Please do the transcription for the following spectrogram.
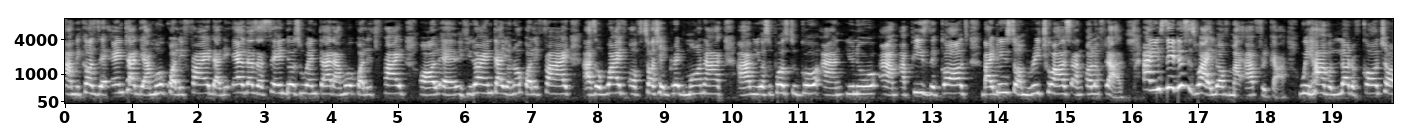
and because they entered, they are more qualified. That the elders are saying those who entered are more qualified, or uh, if you don't enter, you're not qualified. As a wife of such a great monarch, um, you're supposed to go and, you know, um, appease appease the gods by doing some rituals and all of that. And you see, this is why I love my Africa. We have a lot of culture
